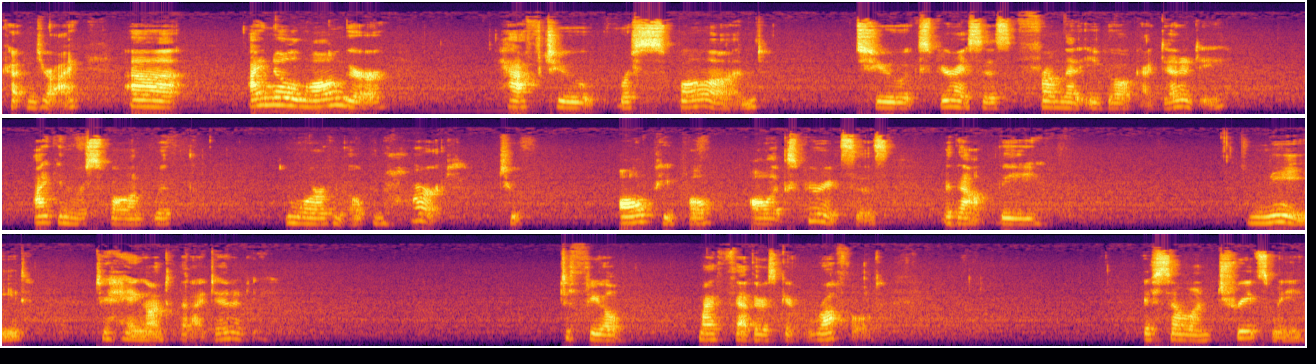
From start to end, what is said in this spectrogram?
cut and dry. Uh, I no longer have to respond to experiences from that egoic identity. I can respond with more of an open heart to all people, all experiences, without the need to hang on to that identity. To feel my feathers get ruffled if someone treats me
